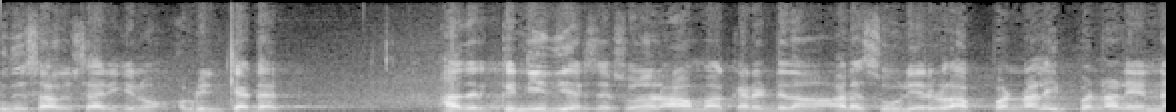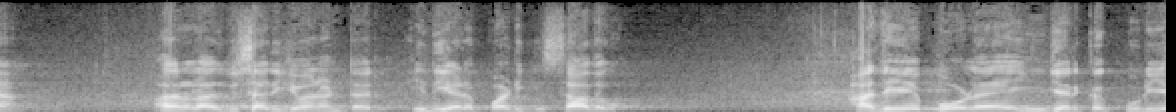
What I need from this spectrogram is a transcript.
புதுசாக விசாரிக்கணும் அப்படின்னு கேட்டார். அதற்கு நீதியரசர் சொன்னார் ஆமாம் கரெக்டு தான். அரசு ஊழியர்கள் அப்போனால இப்போனால என்ன? அதனால் அது விசாரிக்க வேணான்ட்டார் இது எடப்பாடிக்கு சாதகம். அதே போல் இங்கே இருக்கக்கூடிய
